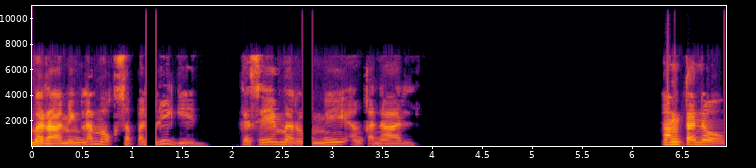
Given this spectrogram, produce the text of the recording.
Maraming lamok sa paligid kasi marumi ang kanal. Ang tanong,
